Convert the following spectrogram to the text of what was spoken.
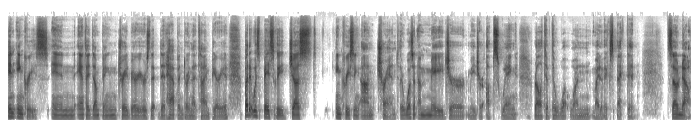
an increase in anti-dumping trade barriers that that happened during that time period, but it was basically just increasing on trend. There wasn't a major major upswing relative to what one might have expected. So no,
